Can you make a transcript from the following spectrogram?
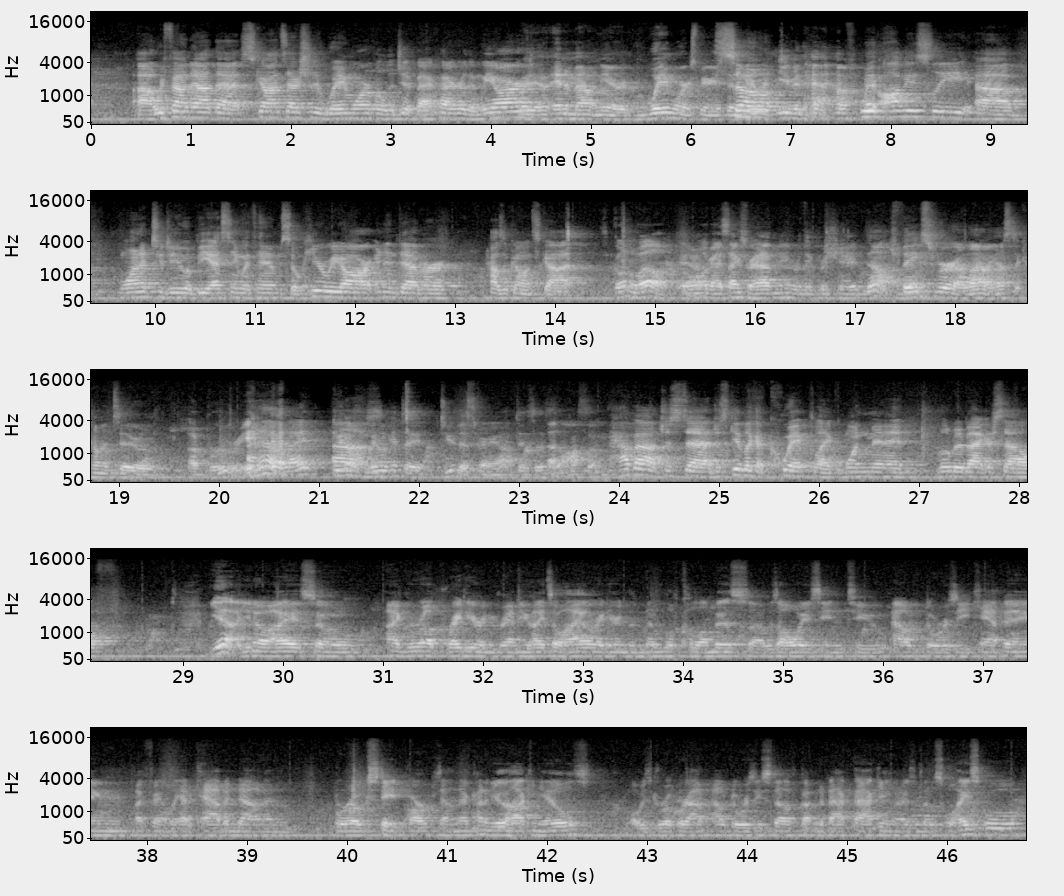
Uh, we found out that Scott's actually way more of a legit backpacker than we are. And a mountaineer, way more experience than So- we would even have. We obviously uh, wanted to do a BSing with him, so here we are in Endeavor. How's it going, Scott? It's going well. Going well, guys. Thanks for having me. Really appreciate it. No, thanks do. for allowing us to come into a brewery. I know, right? we, don't, Um, we don't get to do this very often, so this is awesome. How about just uh, just give like a quick like one minute, a little bit about yourself. Yeah, you know, I so I grew up right here in Grandview Heights, Ohio, right here in the middle of Columbus. I was always into outdoorsy camping. My family had a cabin down in Burr Oak State Park down there, kind of near the Hocking Hills. Always grew up around outdoorsy stuff. Got into backpacking when I was in middle school, high school.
